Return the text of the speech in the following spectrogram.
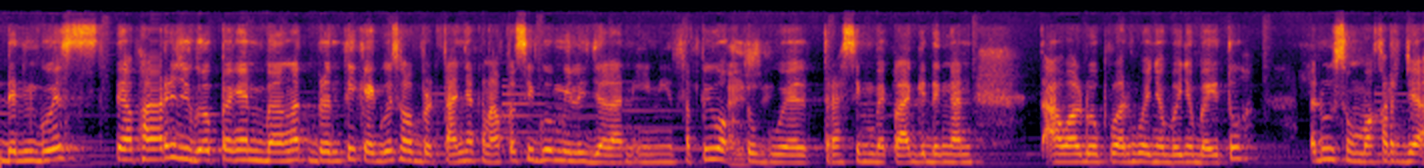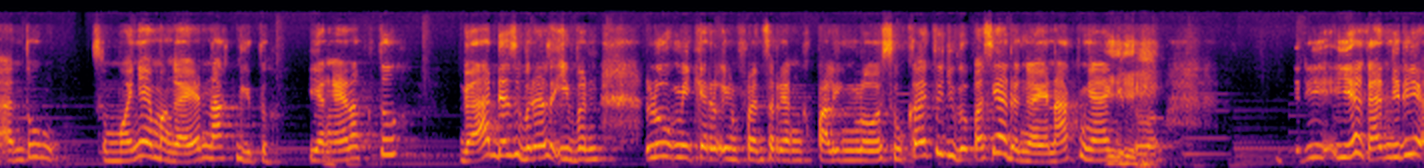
dan gue setiap hari juga pengen banget berhenti kayak gue selalu bertanya kenapa sih gue milih jalan ini. Tapi waktu gue tracing back lagi dengan awal 20-an gue nyoba-nyoba itu, aduh semua kerjaan tuh semuanya emang gak enak gitu. Yang enak tuh nggak ada sebenarnya even lu mikir influencer yang paling lo suka itu juga pasti ada nggak enaknya gitu loh. Jadi iya kan, jadi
